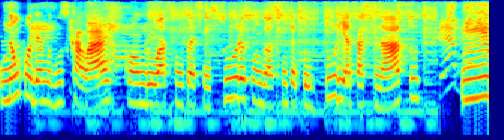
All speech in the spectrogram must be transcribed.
não podemos nos calar quando o assunto é censura, quando o assunto é tortura e assassinato. E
